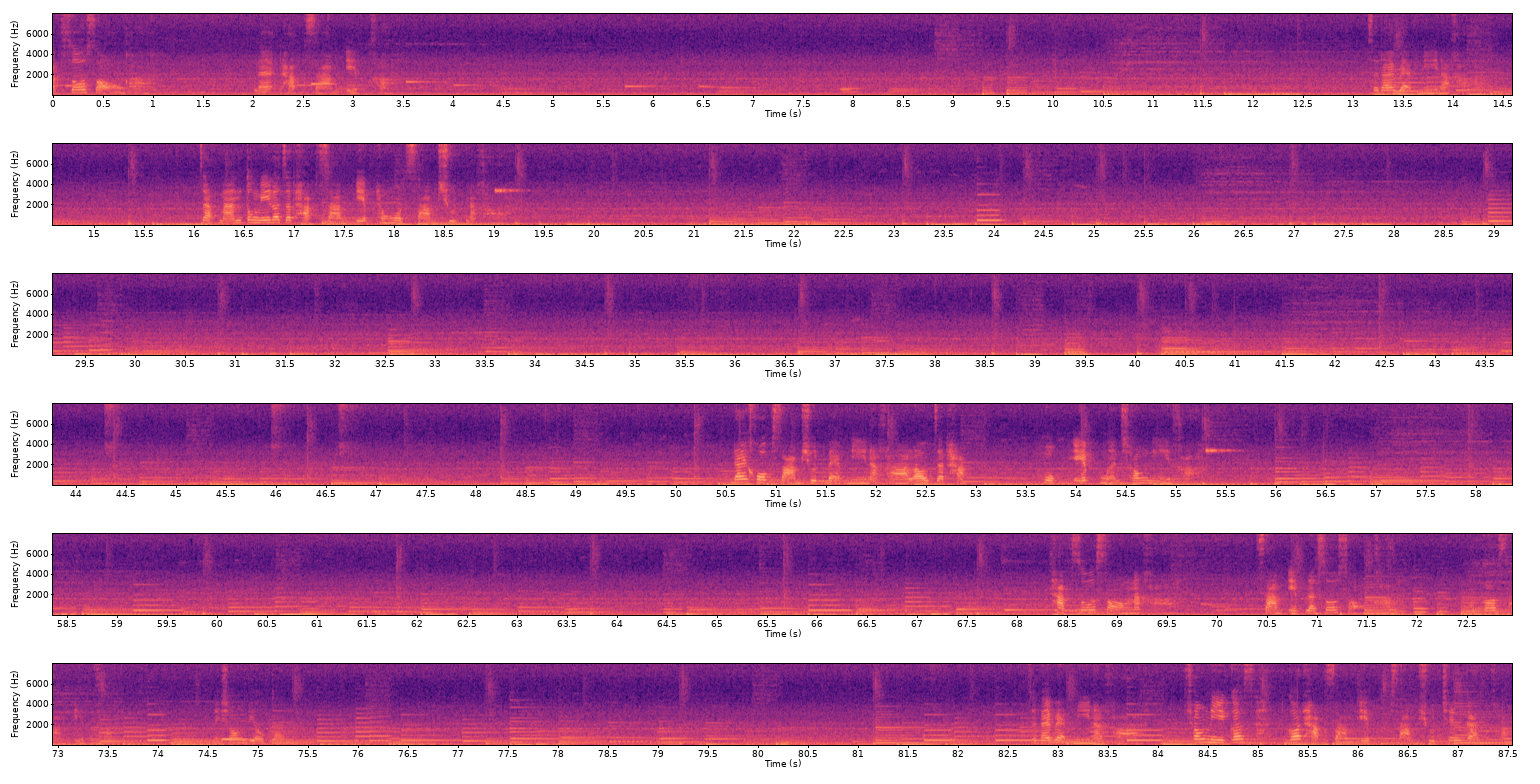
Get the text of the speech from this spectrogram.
ถักโซ่2ค่ะ และถัก 3F ค่ะ จะได้แบบนี้นะคะ จากนั้นตรงนี้เราจะถัก 3F ทั้งหมด 3 ชุดนะคะ ได้ครบ 3 ชุดแบบนี้นะคะ เราจะถัก 6F เหมือนช่องนี้ค่ะถักโซ่2นะคะ 3F และโซ่2ค่ะ แล้วก็ 3F ค่ะ ในช่องเดียวกัน จะได้แบบนี้นะคะ ช่องนี้ก็ก็ถัก 3F 3 ชุดเช่นกันค่ะ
